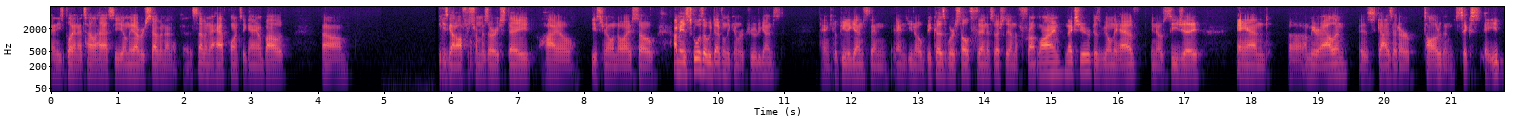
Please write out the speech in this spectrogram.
and he's playing at Tallahassee. He only averaged seven and, seven and a half points a game. About um, he's got offers from Missouri State, Ohio, Eastern Illinois. So I mean, it's schools that we definitely can recruit against and compete against. And and you know because we're so thin, especially on the front line next year, because we only have you know CJ and uh, Amir Allen is guys that are taller than six eight.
